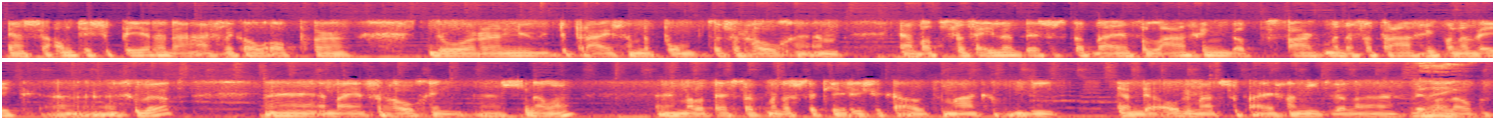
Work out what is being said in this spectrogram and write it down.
ja, ze anticiperen daar eigenlijk al op door nu de prijs aan de pomp te verhogen. En ja, wat vervelend is, is dat bij een verlaging dat vaak met een vertraging van een week gebeurt. Eh, en bij een verhoging eh, sneller. Eh, maar dat heeft ook met een stukje risico te maken die ja, de oliemaatschappijen gaan niet willen, willen Nee. lopen.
